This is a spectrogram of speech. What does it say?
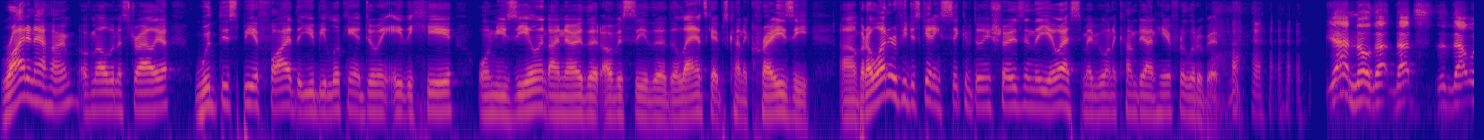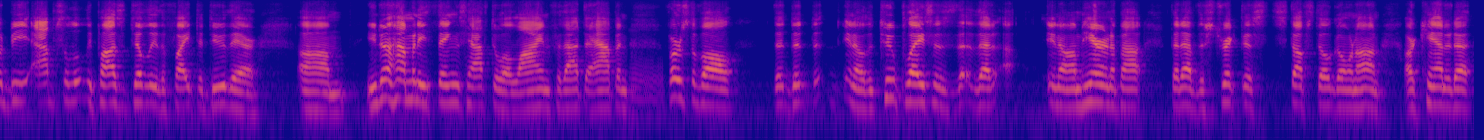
right in our home of Melbourne, Australia. Would this be a fight that you'd be looking at doing either here or New Zealand? I know that obviously the, the landscape is kind of crazy, uh, but I wonder if you're just getting sick of doing shows in the US. Maybe you want to come down here for a little bit. yeah, no, that that's that would be absolutely positively the fight to do there. Um, you know how many things have to align for that to happen. Mm. First of all, the, the, the, you know the two places that, that you know I'm hearing about that have the strictest stuff still going on are Canada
